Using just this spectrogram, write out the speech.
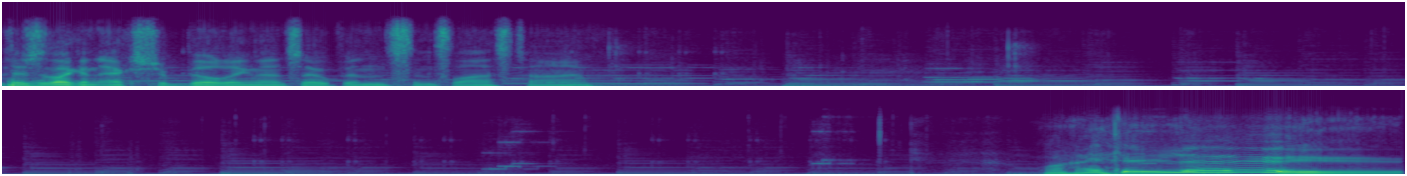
There's like an extra building that's open since last time. Why, hello!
